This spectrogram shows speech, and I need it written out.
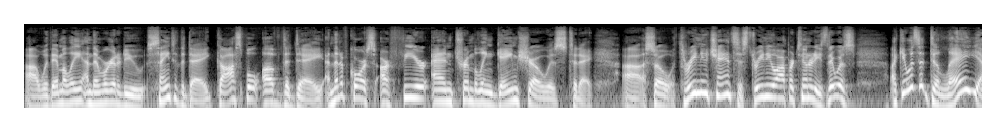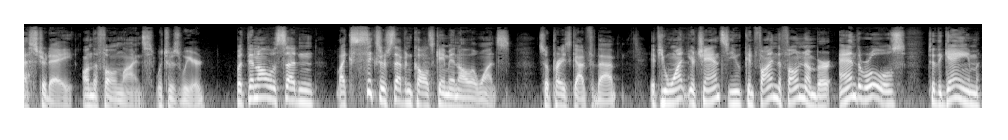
Uh, with Emily, and then we're going to do Saint of the Day, Gospel of the Day, and then, of course, our Fear and Trembling game show is today. Uh, so, three new chances, three new opportunities. There was, like, it was a delay yesterday on the phone lines, which was weird. But then all of a sudden, like, six or seven calls came in all at once. So, praise God for that. If you want your chance, you can find the phone number and the rules to the game,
